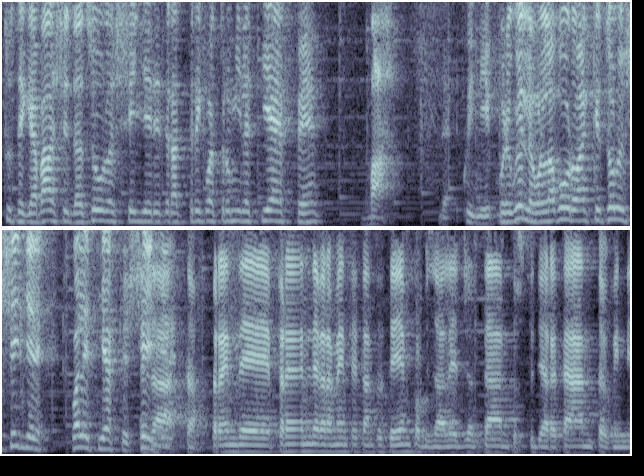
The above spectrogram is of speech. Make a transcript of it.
Tu sei capace da solo a scegliere tra 3-4 mila ETF? Bah, quindi pure quello è un lavoro anche solo scegliere quale ETF scegliere. Esatto, prende, prende, veramente tanto tempo, bisogna leggere tanto, studiare tanto, quindi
